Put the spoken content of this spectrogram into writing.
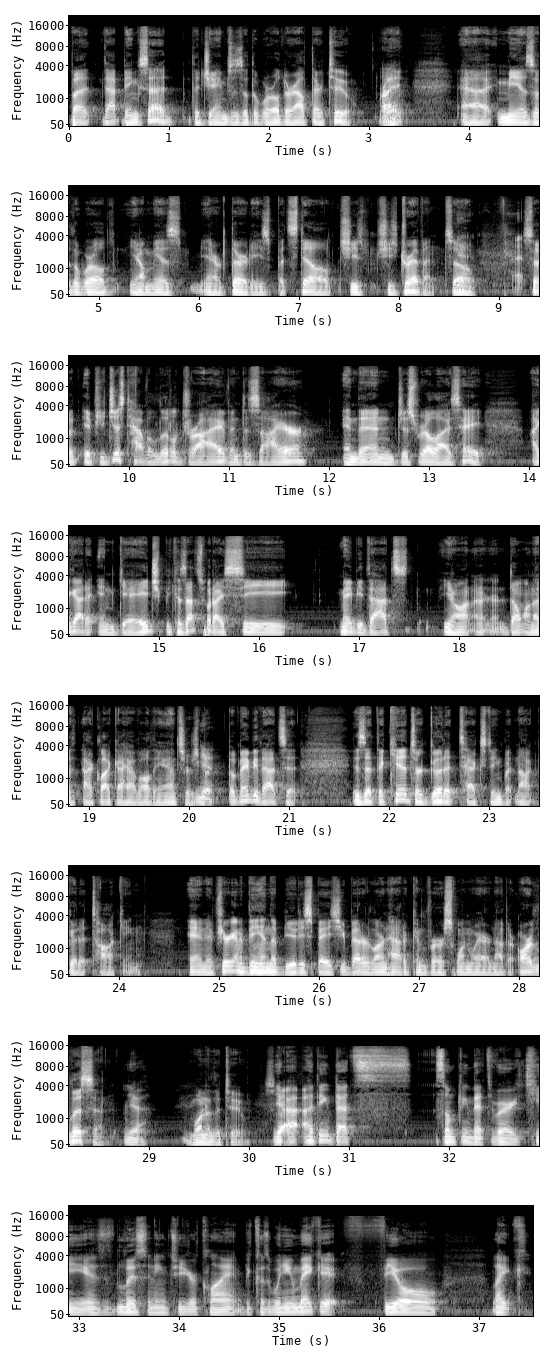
But that being said, the Jameses of the world are out there too, right? Uh, Mia's of the world, you know, Mia's in her 30s, but still she's she's driven. So so if you just have a little drive and desire and then just realize, hey, I got to engage because that's what I see. Maybe that's, you know, I don't want to act like I have all the answers, Yeah. but, but maybe that's it is that the kids are good at texting, but not good at talking. And if you're going to be in the beauty space, you better learn how to converse one way or another or listen, Yeah. one of the two. So, Yeah, I I think that's something that's very key is listening to your client because when you make it feel like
